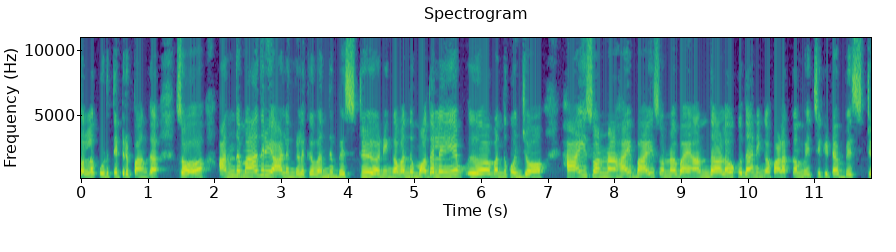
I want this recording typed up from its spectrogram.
தொல்லை கொடுத்துட்டு இருப்பாங்க. சோ அந்த மாதிரி ஆளுங்களுக்கு வந்து பெஸ்ட் நீங்க வந்து முதல்லயே வந்து கொஞ்சம் ஹாய் சொன்னா ஹாய் பாய் சொன்னா பாய் அந்த அளவுக்கு தான் நீங்க பழக்கம் வச்சுக்கிட்டா பெஸ்ட்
